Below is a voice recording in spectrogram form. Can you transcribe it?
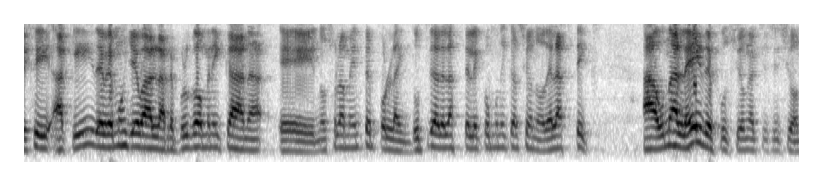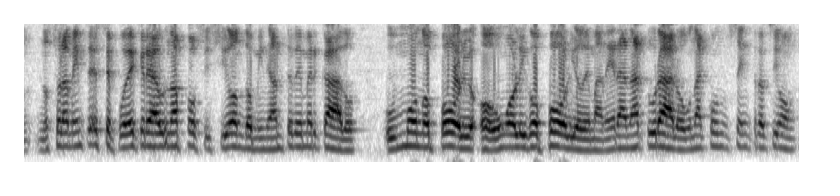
es decir, aquí debemos llevar la República Dominicana, eh, no solamente por la industria de las telecomunicaciones o de las TICs, a una ley de fusión y adquisición. No solamente se puede crear una posición dominante de mercado, un monopolio o un oligopolio de manera natural o una concentración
